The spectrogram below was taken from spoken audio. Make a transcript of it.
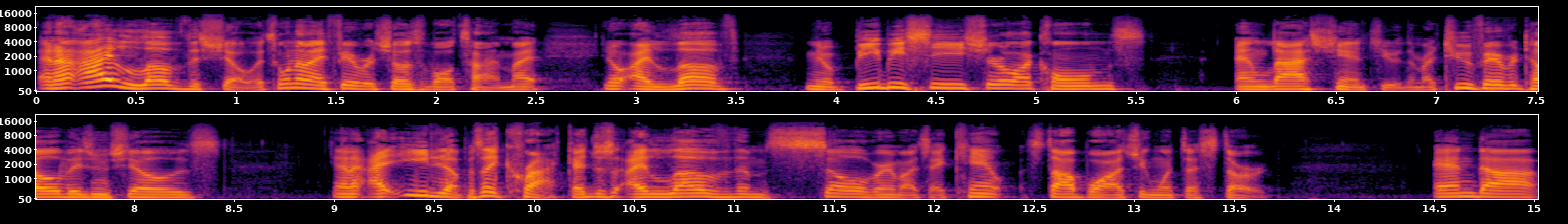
And I, I love the show. It's one of my favorite shows of all time. I, you know, I love, you know, BBC, Sherlock Holmes, and Last Chance U. They're my two favorite television shows. And I, eat it up. It's like crack. I just, I love them so very much. I can't stop watching once I start. And uh,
